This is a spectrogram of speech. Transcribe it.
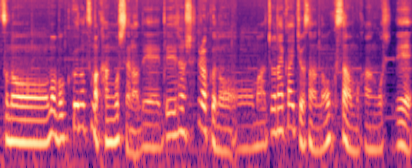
その、まあ、僕の妻看護師なので、で、その集落の、まあ、町内会長さんの奥さんも看護師で、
